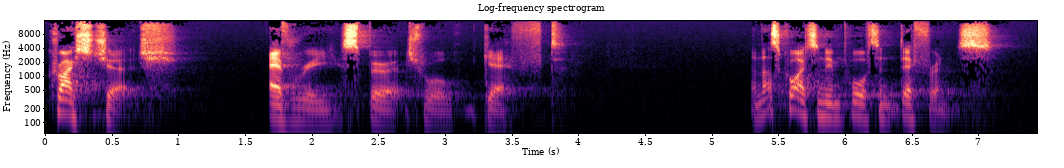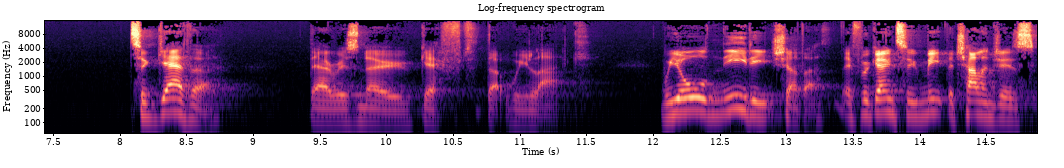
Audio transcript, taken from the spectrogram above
Christchurch every spiritual gift. And that's quite an important difference. Together, there is no gift that we lack. We all need each other. If we're going to meet the challenges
